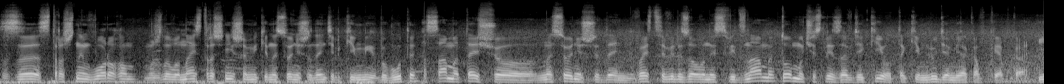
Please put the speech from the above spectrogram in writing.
з страшним ворогом, можливо, найстрашнішим, який на сьогоднішній день тільки міг би бути. А саме те, що на сьогоднішній день весь цивілізований світ з нами, в тому числі завдяки от таким людям, як Авкепка. І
